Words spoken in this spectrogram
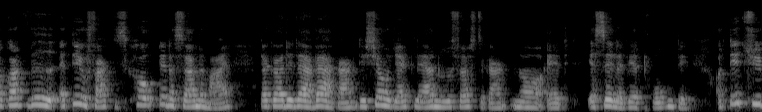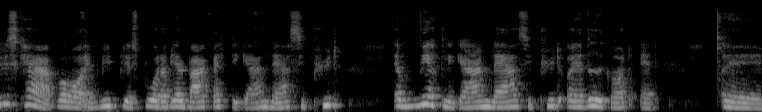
og godt ved, at det er jo faktisk, hov, det der sørger med mig, der gør det der hver gang. Det er sjovt, at jeg ikke lærer noget første gang, når at jeg selv er ved at drukke det. Og det er typisk her, hvor at vi bliver spurgt om, jeg vil bare rigtig gerne lære sit pyt. Jeg vil virkelig gerne lære sit pyt, og jeg ved godt, at, øh,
